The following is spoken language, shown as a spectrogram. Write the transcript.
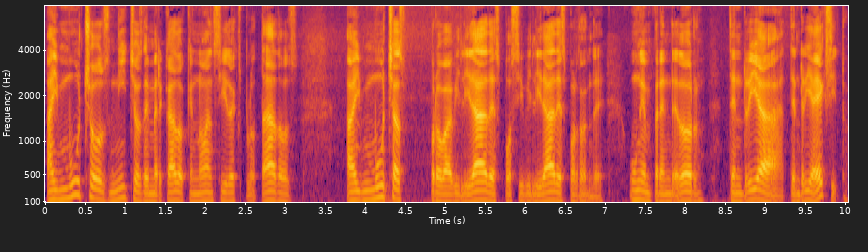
Hay muchos nichos de mercado que no han sido explotados, hay muchas probabilidades, posibilidades por donde un emprendedor tendría, tendría éxito.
